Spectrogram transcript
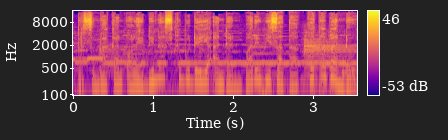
dipersembahkan oleh Dinas Kebudayaan dan Pariwisata Kota Bandung.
